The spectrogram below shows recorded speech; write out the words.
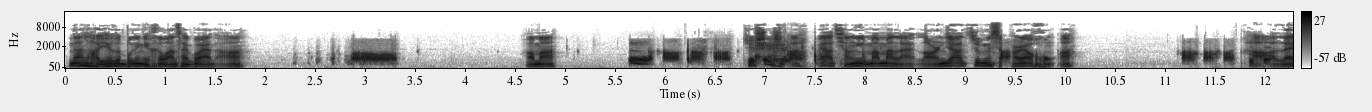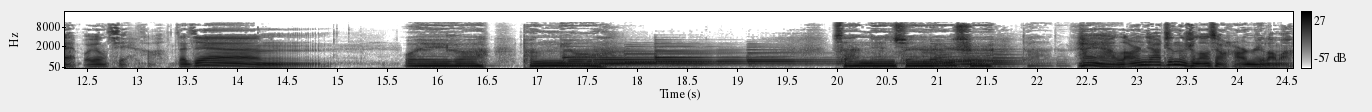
那老爷子不给你喝完才怪呢啊！哦，好吗？嗯，好好好，去试试啊，不要强硬，慢慢来。老人家就跟小孩要哄啊。好好好，好嘞，不用谢，好，再见。我一个朋友。三年前认识他的哎呀，老人家真的是老小孩你知道吗？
